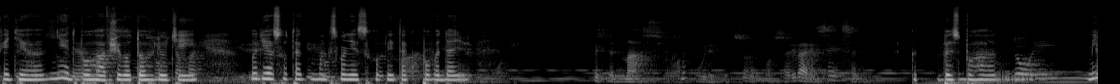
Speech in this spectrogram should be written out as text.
Keď eh, nie je Boha v životoch ľudí, ľudia sú tak maximálne schopní tak povedať, bez Boha my,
